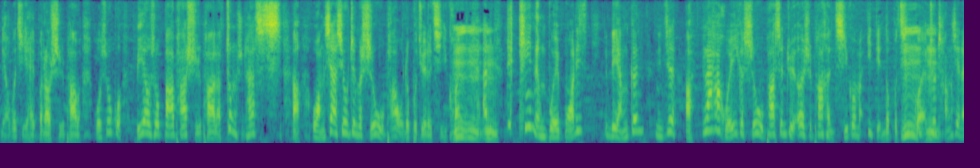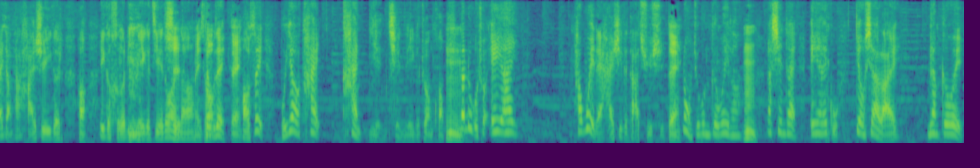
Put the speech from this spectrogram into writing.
了不起还不到十趴嘛。我说过不要说八趴十趴了，纵使它十啊往下修正个十五趴，我都不觉得奇怪。嗯，嗯，嗯啊，你你可能不会把你两根你这啊拉回一个十五趴甚至于二十趴，很奇怪吗？一点都不奇怪。就长线来讲，它还是一个啊一个合理的一个阶段呢。对不对？对，好，所以不要太看眼前的一个状况。嗯，那如果说 AI 它未来还是一个大趋势，对，那我就问各位了，嗯，那现在 AI 股掉下来，让各位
